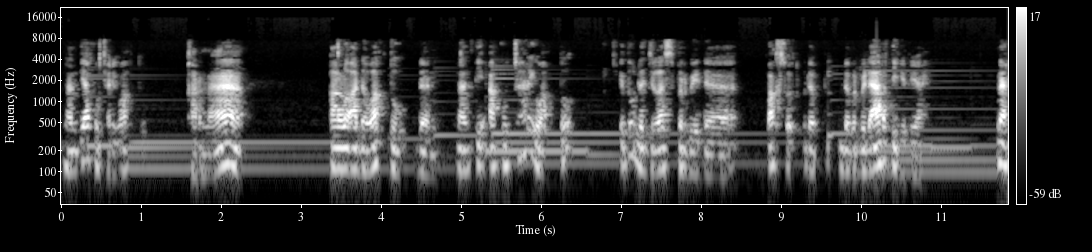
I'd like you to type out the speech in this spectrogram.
nanti aku cari waktu. Karena kalau ada waktu dan nanti aku cari waktu itu udah jelas berbeda maksud udah udah berbeda arti gitu ya. Nah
